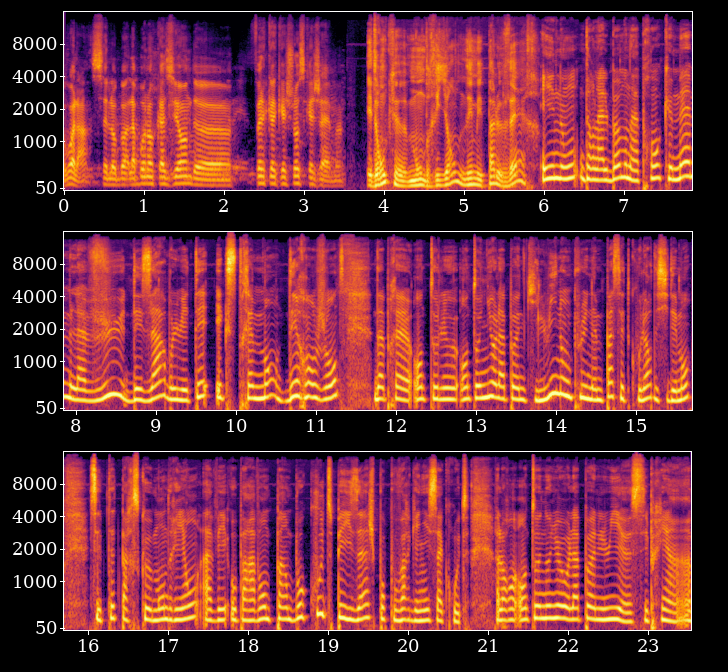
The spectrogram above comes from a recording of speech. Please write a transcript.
voilà, c'est la bonne occasion de faire quelque chose que j'aime. Et donc, euh, Mondrian n'aimait pas le vert Et non, dans l'album, on apprend que même la vue des arbres lui était extrêmement dérangeante. D'après Antonio, Lapone, qui lui non plus n'aime pas cette couleur, décidément, c'est peut-être parce que Mondrian avait auparavant peint beaucoup de paysages pour pouvoir gagner sa croûte. Alors Antonio Lapone, lui, euh, s'est pris un,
